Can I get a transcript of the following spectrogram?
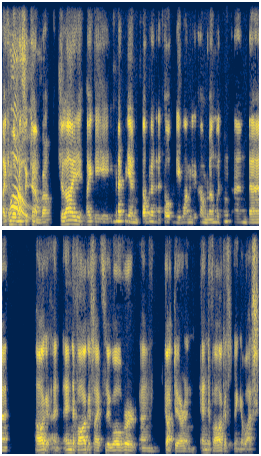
I came Whoa. over in September. July, I, he met me in Dublin and told me he wanted me to come run with him. And uh, August, end of August, I flew over and got there. And end of August, I think it was.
